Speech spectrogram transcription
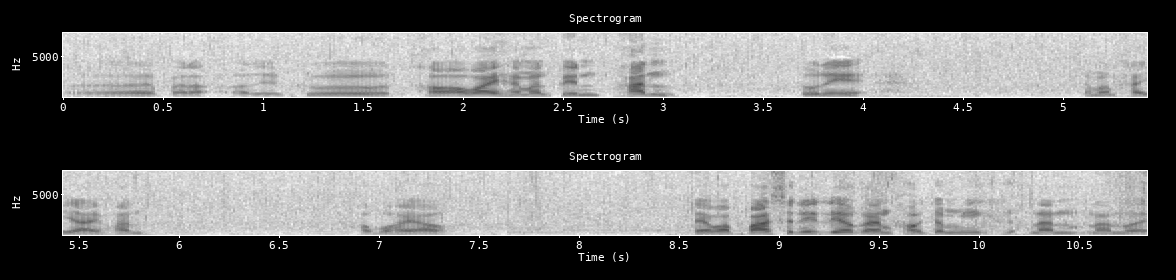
เออไปละอันนี้ก็เขาเอาไว้ให้มันเป็นพันตัวนี้ให้มันขยายพันเขาบอกให้เอา แต่ว่าปลาชนิดเดียวกันเขาจะมีนั่นนั่นไว้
